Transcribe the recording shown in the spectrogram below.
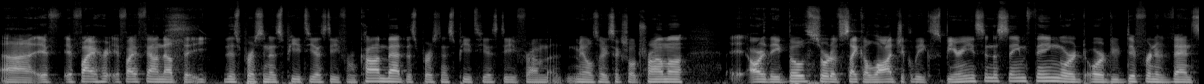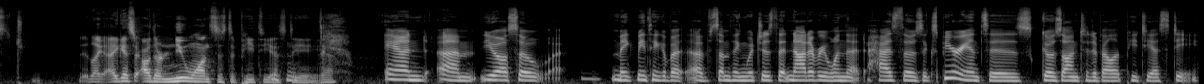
uh, if if I heard, if I found out that this person has PTSD from combat, this person has PTSD from military sexual trauma, are they both sort of psychologically experiencing the same thing, or or do different events, like I guess, are there nuances to PTSD? Yeah. And um, you also make me think of, a, of something, which is that not everyone that has those experiences goes on to develop PTSD.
